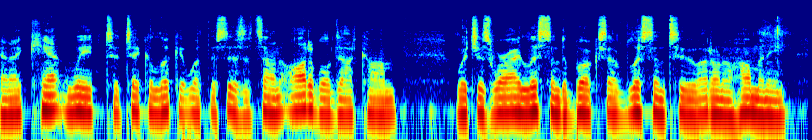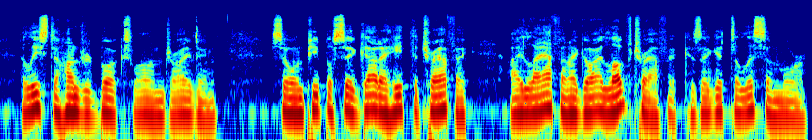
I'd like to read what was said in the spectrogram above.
And I can't wait to take a look at what this is. It's on audible.com, which is where I listen to books. I've listened to, I don't know how many, at least a 100 books while I'm driving. So when people say, God, I hate the traffic, I laugh and I go, I love traffic because I get to listen more.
